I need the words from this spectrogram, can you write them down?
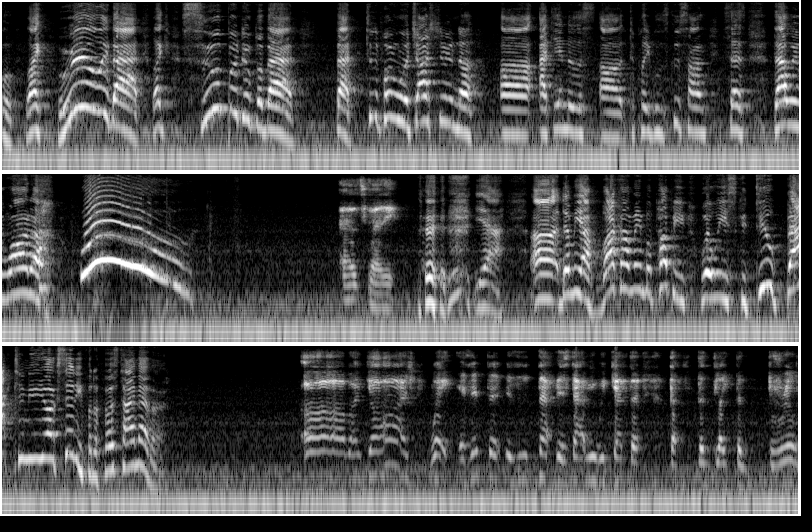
Oh, like really bad, like super duper bad, bad to the point where Josh during the uh, at the end of this uh, to play Blues Clues song says that we wanna woo. That's funny. yeah. Uh, then we have Rock on Rainbow Puppy, where we skidoo back to New York City for the first time ever. Oh my gosh! Wait, is it the is it that is that mean we get the the, the like the, the real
